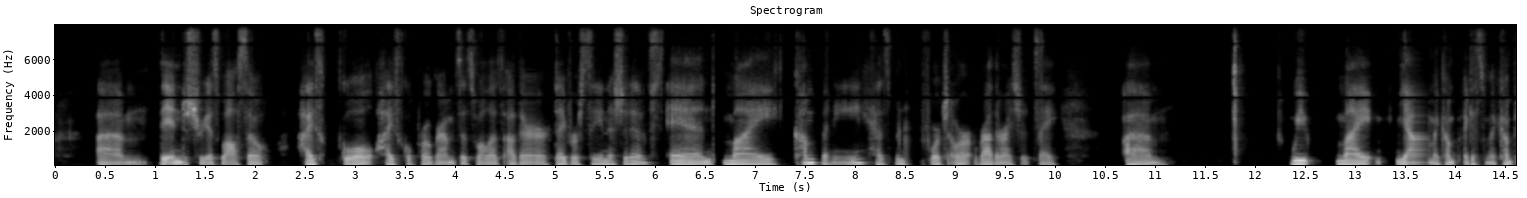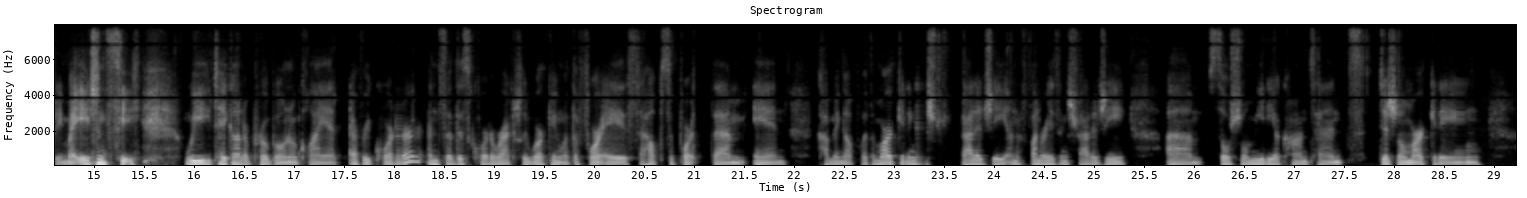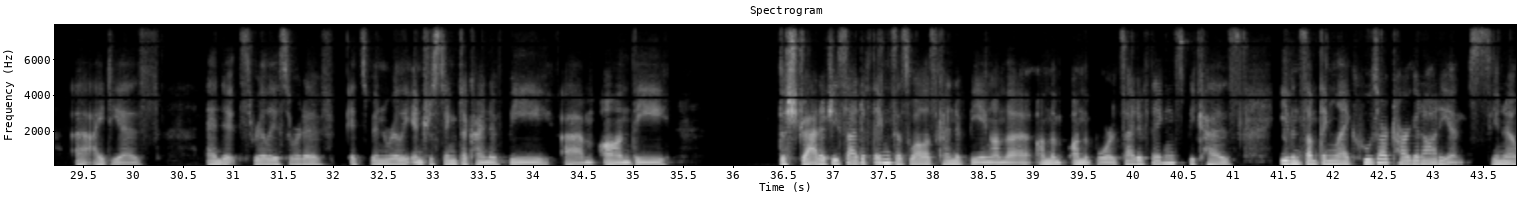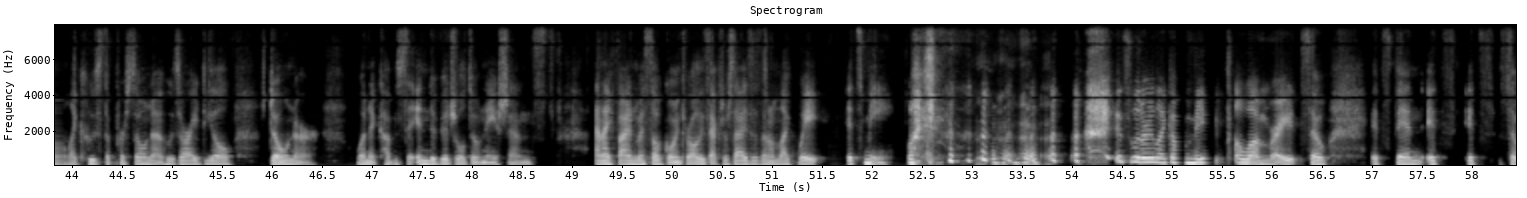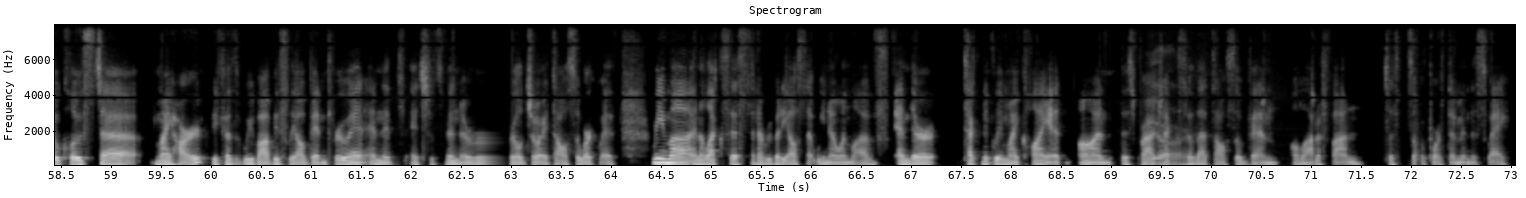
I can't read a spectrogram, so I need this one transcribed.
um, the industry as well. So high school high school programs as well as other diversity initiatives. And my company has been fortunate or rather i should say um, we my yeah my company i guess my company my agency we take on a pro bono client every quarter. And so this quarter we're actually working with the 4a's to help support them in coming up with a marketing strategy and a fundraising strategy um, social media content digital marketing uh, ideas and it's really sort of it's been really interesting to kind of be um, on the the strategy side of things as well as kind of being on the on the on the board side of things because even something like who's our target audience? You know like who's the persona? Who's our ideal donor when it comes to individual donations? And i find myself going through all these exercises and i'm like wait it's me. Like it's literally like a MAPE alum, right? So it's been it's it's so close to my heart because we've obviously all been through it, and it's it's just been a real joy to also work with Rima and Alexis and everybody else that we know and love. And they're technically my client on this project. So that's also been a lot of fun to support them in this way.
